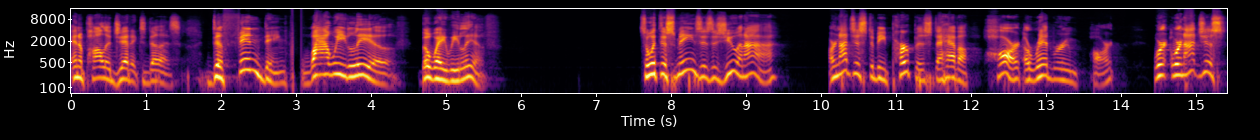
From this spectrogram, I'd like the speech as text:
an apologetics does defending why we live the way we live. So, what this means is, is you and I are not just to be purposed to have a heart, a red room heart. We're, we're not just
